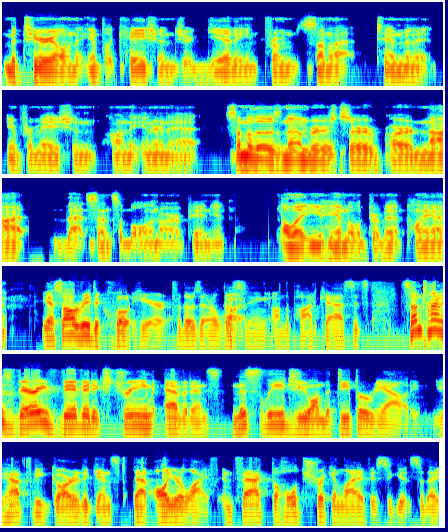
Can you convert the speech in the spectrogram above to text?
material and the implications you're getting from some of that 10 minute information on the internet. Some of those numbers are, are not that sensible, in our opinion. I'll let you handle the prevent plant. Yeah, so I'll read the quote here for those that are listening on the podcast. It's sometimes very vivid, extreme evidence misleads you on the deeper reality. You have to be guarded against that all your life. In fact, the whole trick in life is to get so that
